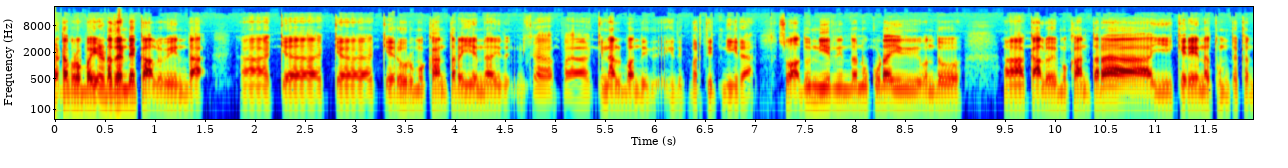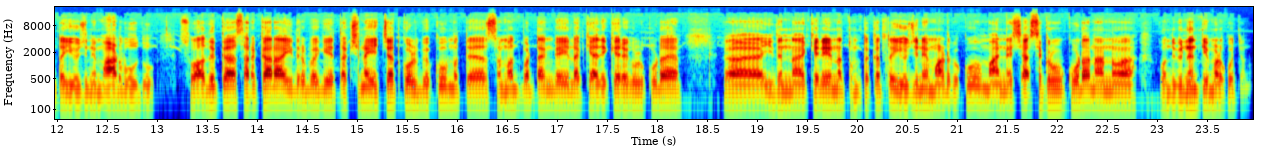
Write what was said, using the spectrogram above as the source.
ಘಟಪ್ರಭಾ ಎಡದಂಡೆ ಕಾಲುವೆಯಿಂದ ಕೆರೂರು ಮುಖಾಂತರ ಏನು ಇದು ಕಿನಾಲ್ ಬಂದು ಇದಕ್ಕೆ ಬರ್ತಿತ್ತು ನೀರು. ಸೊ ಅದು ನೀರಿನಿಂದನೂ ಕೂಡ ಈ ಒಂದು ಕಾಲುವೆ ಮುಖಾಂತರ ಈ ಕೆರೆಯನ್ನು ತುಂಬತಕ್ಕಂಥ ಯೋಜನೆ ಮಾಡ್ಬೋದು. ಸೊ ಅದಕ್ಕೆ ಸರ್ಕಾರ ಇದ್ರ ಬಗ್ಗೆ ತಕ್ಷಣ ಎಚ್ಚೆತ್ಕೊಳ್ಬೇಕು, ಮತ್ತು ಸಂಬಂಧಪಟ್ಟಂಗೆ ಇಲಾಖೆ ಅಧಿಕಾರಿಗಳು ಕೂಡ ಇದನ್ನು ಕೆರೆಯನ್ನು ತುಂಬತಕ್ಕಂಥ ಯೋಜನೆ ಮಾಡಬೇಕು. ಮಾನ್ಯ ಶಾಸಕರಿಗೂ ಕೂಡ ನಾನು ಒಂದು ವಿನಂತಿ ಮಾಡ್ಕೋತೇನೆ.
